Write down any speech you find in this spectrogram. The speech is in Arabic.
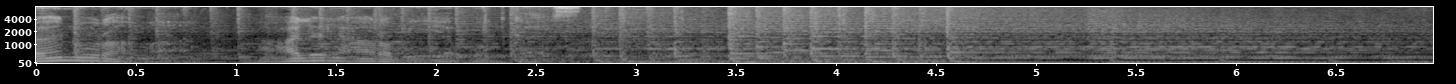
بانوراما على العربية بودكاست.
